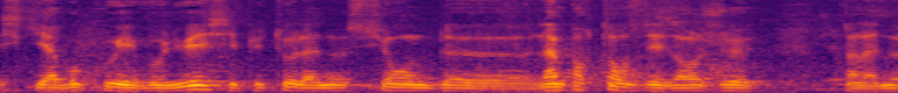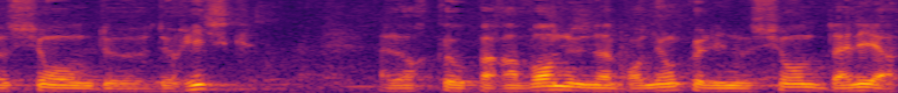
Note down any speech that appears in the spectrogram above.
Et ce qui a beaucoup évolué, c'est plutôt la notion de l'importance des enjeux dans la notion de, risque, alors qu'auparavant, nous n'abordions que les notions d'aléas.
